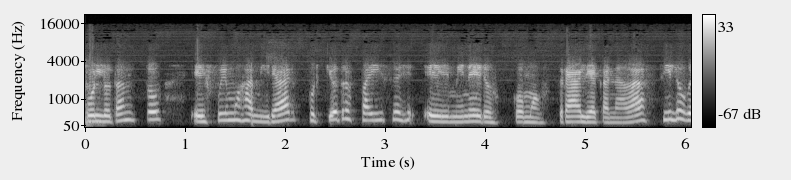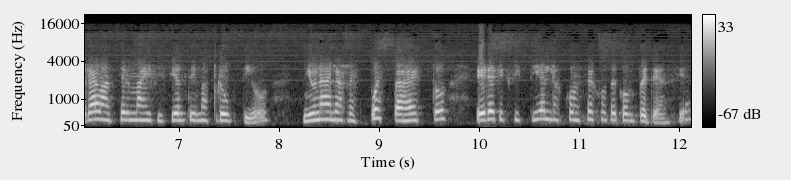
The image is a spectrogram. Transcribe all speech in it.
Por lo tanto, eh, fuimos a mirar por qué otros países mineros como Australia, Canadá, sí lograban ser más eficientes y más productivos. Y una de las respuestas a esto era que existían los consejos de competencia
